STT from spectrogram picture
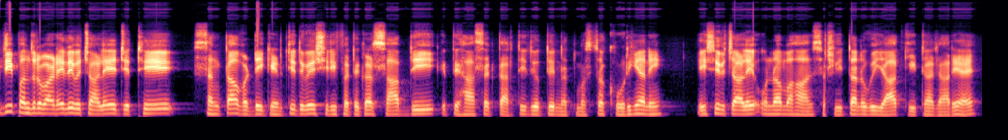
ਜੀ ਪੰਦਰਵਾੜੇ ਦੇ ਵਿਚਾਲੇ ਜਿੱਥੇ ਸੰਗਤਾਂ ਵੱਡੀ ਗਿਣਤੀ ਦੇ ਵਿੱਚ ਸ੍ਰੀ ਫਤਿਹਗੜ੍ਹ ਸਾਹਿਬ ਦੀ ਇਤਿਹਾਸਕ ਧਰਤੀ ਦੇ ਉੱਤੇ ਨਤਮਸਤਕ ਹੋ ਰਹੀਆਂ ਨੇ, ਇਸੇ ਵਿਚਾਲੇ ਉਹਨਾਂ ਮਹਾਨ ਸ਼ਖਸੀਅਤਾਂ ਨੂੰ ਵੀ ਯਾਦ ਕੀਤਾ ਜਾ ਰਿਹਾ ਹੈ,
